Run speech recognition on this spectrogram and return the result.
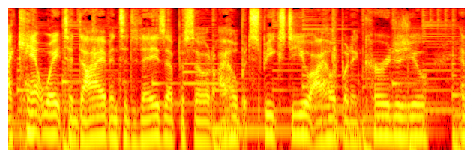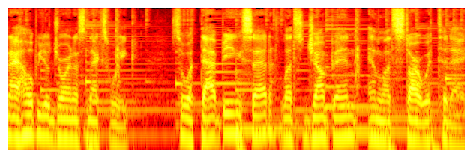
I can't wait to dive into today's episode. I hope it speaks to you, I hope it encourages you, and I hope you'll join us next week. So, with that being said, let's jump in and let's start with today.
